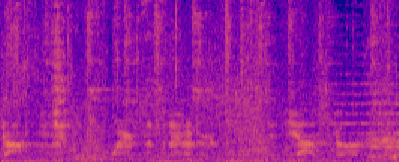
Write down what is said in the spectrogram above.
Doc, where's the senator? His yacht's gone.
